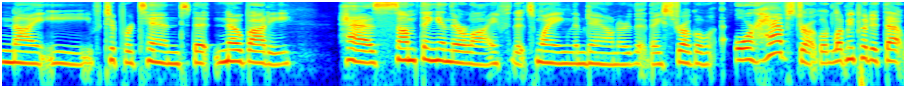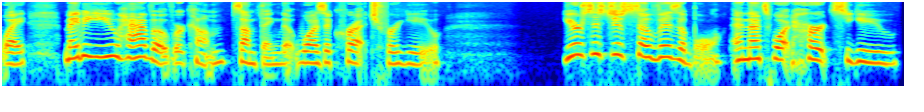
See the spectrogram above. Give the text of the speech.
naive to pretend that nobody has something in their life that's weighing them down or that they struggle or have struggled. Let me put it that way. Maybe you have overcome something that was a crutch for you. Yours is just so visible. And that's what hurts you,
